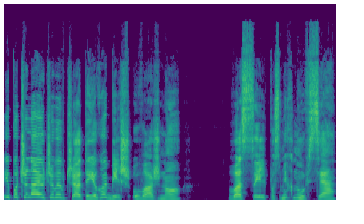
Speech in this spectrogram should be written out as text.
і починаючи вивчати його більш уважно. Василь посміхнувся.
